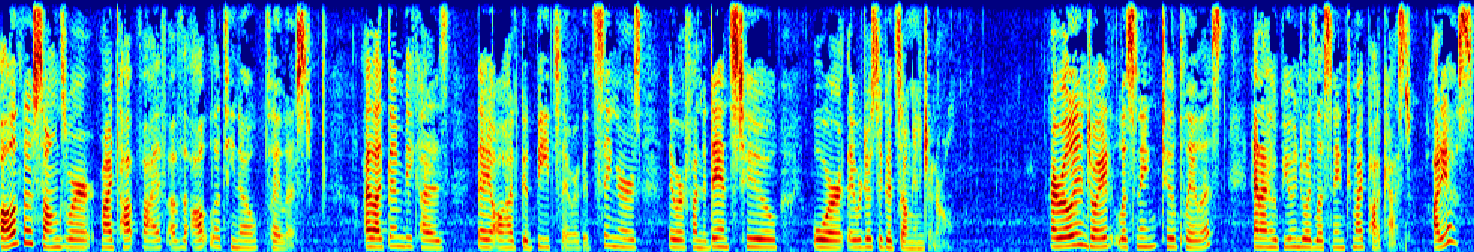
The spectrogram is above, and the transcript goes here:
All of those songs were my top five of the Alt Latino playlist. I like them because they all had good beats, they were good singers, they were fun to dance to, or they were just a good song in general. I really enjoyed listening to the playlist, and I hope you enjoyed listening to my podcast. Adios!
